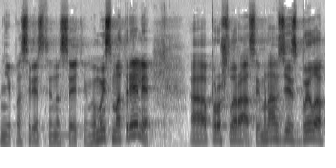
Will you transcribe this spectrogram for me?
непосредственно с этим. И мы смотрели э, прошлый раз, и нам здесь было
